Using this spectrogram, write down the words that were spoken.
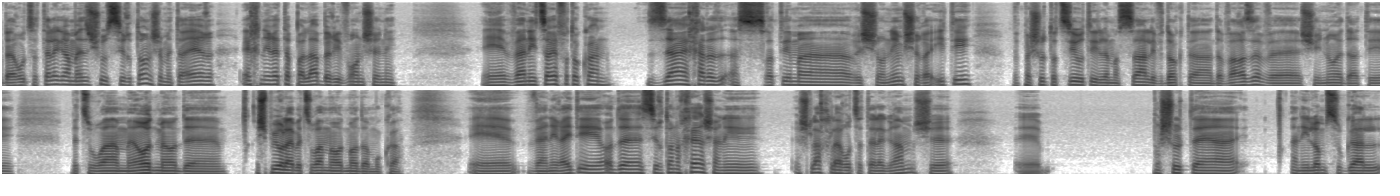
בערוץ הטלגרם איזשהו סרטון שמתאר איך נראית הפלה ברבעון שני. אה, ואני אצרף אותו כאן. זה אחד הסרטים הראשונים שראיתי, ופשוט הוציאו אותי למסע לבדוק את הדבר הזה, ושינו את דעתי בצורה מאוד מאוד, אה, השפיעו עליי בצורה מאוד מאוד עמוקה. אה, ואני ראיתי עוד סרטון אחר שאני אשלח לערוץ הטלגרם, שפשוט אני לא מסוגל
